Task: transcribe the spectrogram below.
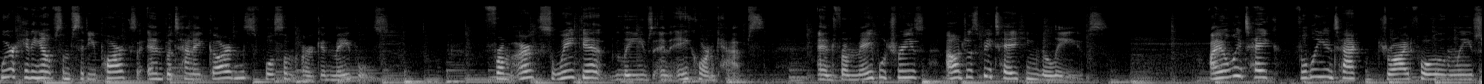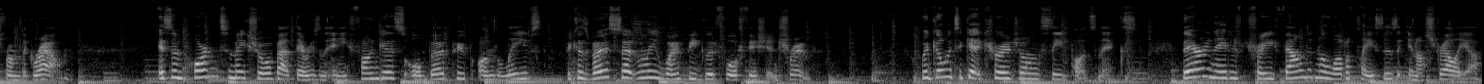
we're hitting up some city parks and botanic gardens for some oak and maples. From oaks, we get leaves and acorn caps, and from maple trees, I'll just be taking the leaves. I only take fully intact dried fallen leaves from the ground, it's important to make sure that there isn't any fungus or bird poop on the leaves because those certainly won't be good for fish and shrimp. We're going to get Kurrajong seed pods next. They're a native tree found in a lot of places in Australia.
